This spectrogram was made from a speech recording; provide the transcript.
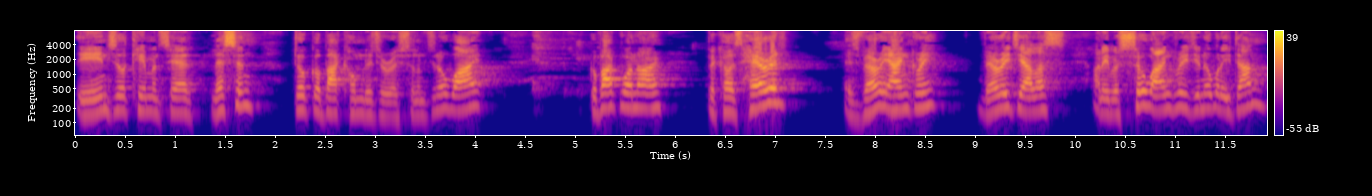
the angel came and said, listen, don't go back home to Jerusalem. Do you know why? Go back one hour because Herod is very angry, very jealous, and he was so angry. Do you know what he done?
